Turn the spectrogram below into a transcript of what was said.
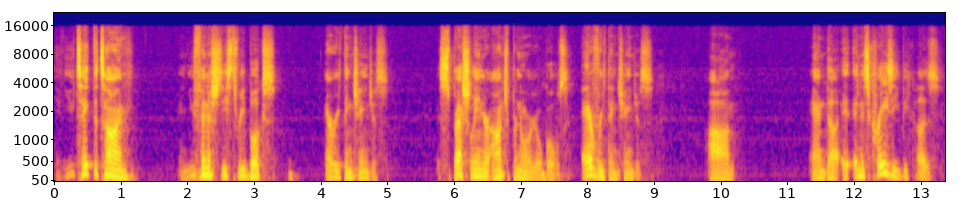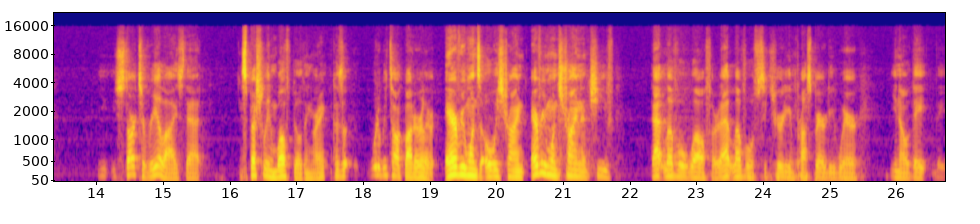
if you take the time and you finish these three books, everything changes, especially in your entrepreneurial goals. Everything changes. Um, and, uh, it- and it's crazy because you, you start to realize that, especially in wealth building, right? Because what did we talk about earlier? Everyone's always trying, everyone's trying to achieve that level of wealth or that level of security and prosperity where, you know, they, they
